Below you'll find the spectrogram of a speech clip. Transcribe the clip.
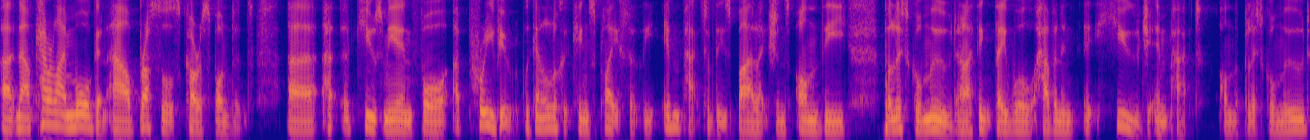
Uh, now, Caroline Morgan, our Brussels correspondent, uh, cues me in for a preview. We're going to look at King's Place at the impact of these by elections on the political mood. And I think they will have an, a huge impact on the political mood,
